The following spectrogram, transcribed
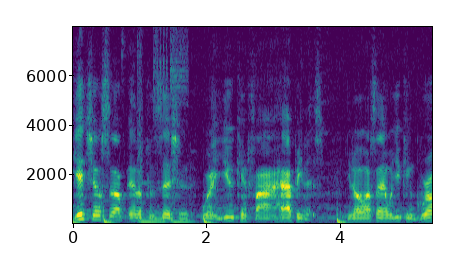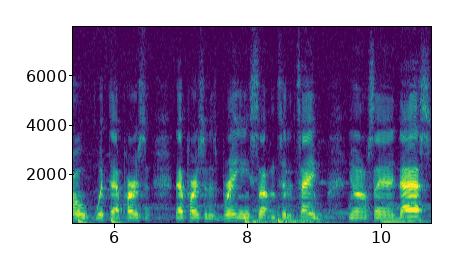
Get yourself in a position where you can find happiness. You know what I'm saying? Where you can grow with that person. That person is bringing something to the table. You know what I'm saying? That's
